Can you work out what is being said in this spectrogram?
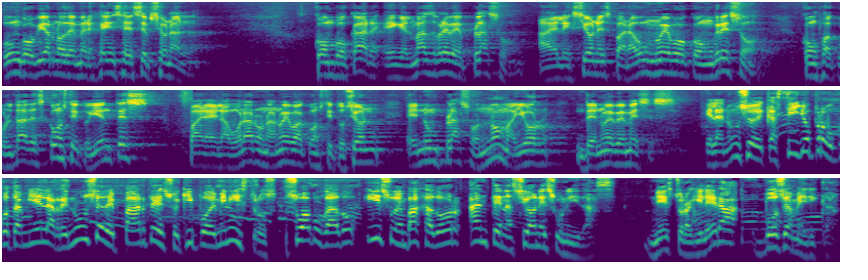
un gobierno de emergencia excepcional. Convocar en el más breve plazo a elecciones para un nuevo Congreso con facultades constituyentes para elaborar una nueva constitución en un plazo no mayor de nueve meses. El anuncio de Castillo provocó también la renuncia de parte de su equipo de ministros, su abogado y su embajador ante Naciones Unidas. Néstor Aguilera, Voz de América.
